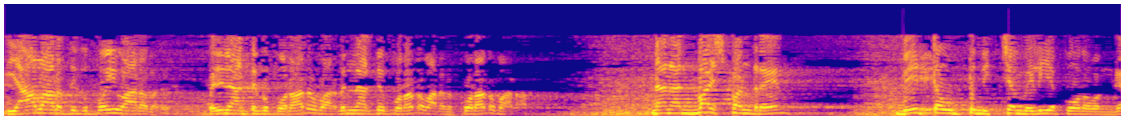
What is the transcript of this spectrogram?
வியாபாரத்துக்கு போய் வாரவர். வெளிநாட்டுக்கு போறாரு வெளிநாட்டுக்கு போறாரு வராரு போறாரு வராரு. நான் அட்வைஸ் பண்றேன். வீட்டை விட்டு மிச்சம் வெளியே போறவங்க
